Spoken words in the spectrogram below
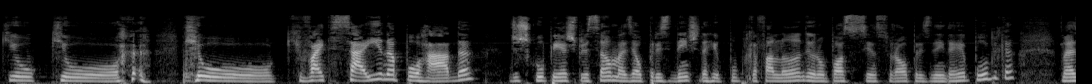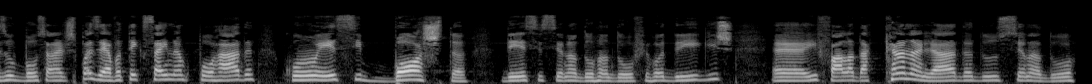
que o que o que o que vai sair na porrada. Desculpem a expressão, mas é o presidente da República falando, eu não posso censurar o presidente da República, mas o Bolsonaro disse, pois é, vou ter que sair na porrada com esse bosta desse senador Randolfo Rodrigues, é, e fala da canalhada do senador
